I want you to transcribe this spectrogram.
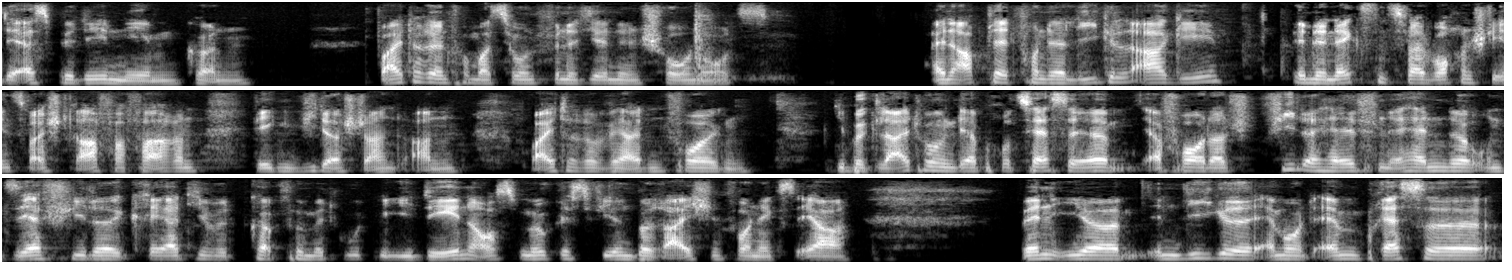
der SPD nehmen können. Weitere Informationen findet ihr in den Show Notes. Ein Update von der Legal AG. In den nächsten zwei Wochen stehen zwei Strafverfahren wegen Widerstand an. Weitere werden folgen. Die Begleitung der Prozesse erfordert viele helfende Hände und sehr viele kreative Köpfe mit guten Ideen aus möglichst vielen Bereichen von XR. Wenn ihr in Legal, M&M, Presse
